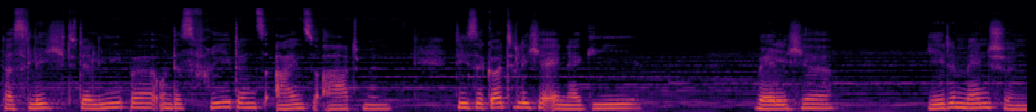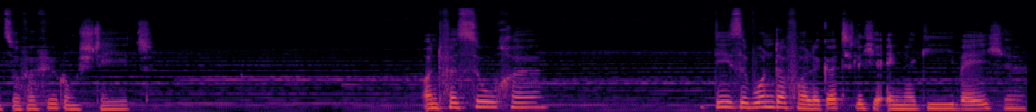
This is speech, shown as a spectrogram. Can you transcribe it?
das Licht der Liebe und des Friedens einzuatmen, diese göttliche Energie, welche jedem Menschen zur Verfügung steht. Und versuche diese wundervolle göttliche Energie, welche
